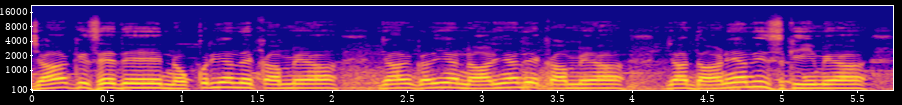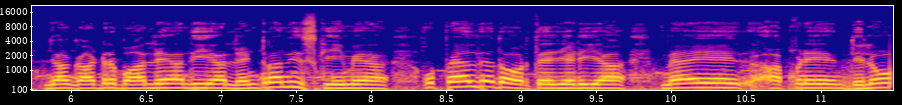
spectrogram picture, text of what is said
ਜਾਂ ਕਿਸੇ ਦੇ ਨੌਕਰੀਆਂ ਦੇ ਕੰਮ ਆ, ਜਾਂ ਗਲੀਆਂ ਨਾਲੀਆਂ ਦੇ ਕੰਮ ਆ, ਜਾਂ ਦਾਣਿਆਂ ਦੀ ਸਕੀਮ ਆ, ਜਾਂ ਗਾਡਰ ਬਾਲਿਆਂ ਦੀ ਆ, ਲੈਂਟਰਾਂ ਦੀ ਸਕੀਮ ਆ, ਉਹ ਪਹਿਲ ਦੇ ਤੌਰ ਤੇ ਜਿਹੜੀ ਆ, ਮੈਂ ਇਹ ਆਪਣੇ ਦਿਲੋਂ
